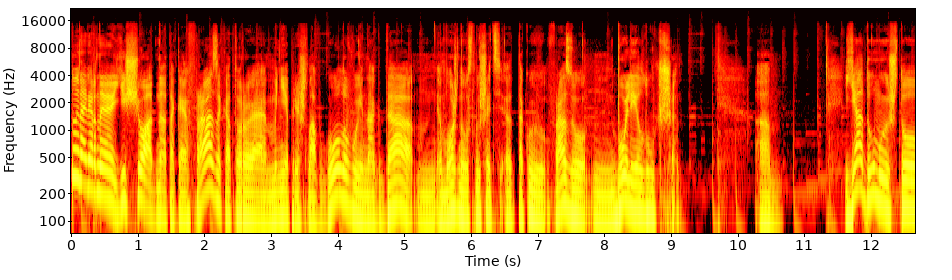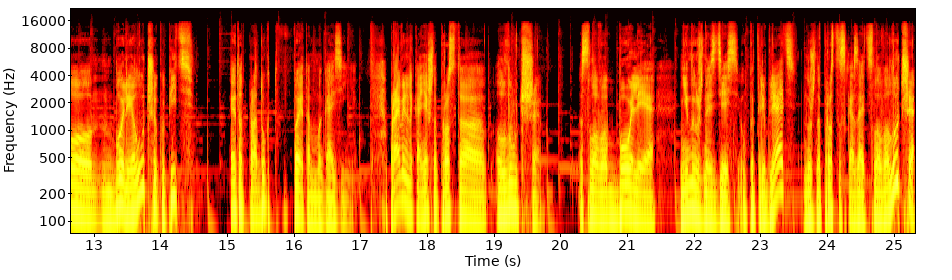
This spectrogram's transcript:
Ну и, наверное, еще одна такая фраза, которая мне пришла в голову. Иногда можно услышать э, такую фразу «более лучше». Я думаю, что более лучше купить этот продукт в этом магазине. Правильно, конечно, просто лучше. Слово «более» не нужно здесь употреблять, нужно просто сказать слово «лучше».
